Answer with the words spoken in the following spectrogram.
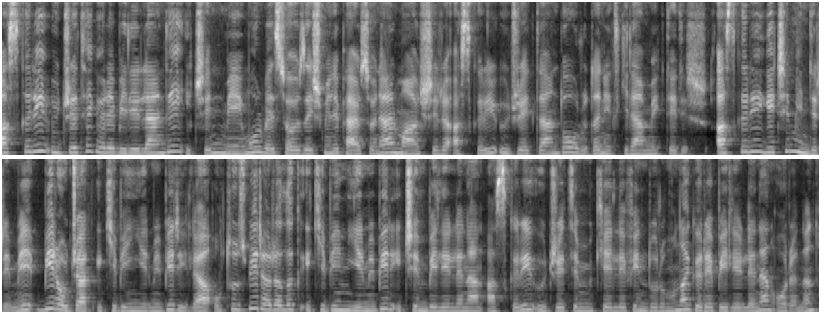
asgari ücrete göre belirlendiği için memur ve sözleşmeli personel maaşları asgari ücretten doğrudan etkilenmektedir. Asgari geçim indirimi 1 Ocak 2021 ile 31 Aralık 2021 için belirlenen asgari ücretin mükellefin durumuna göre belirlenen oranın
